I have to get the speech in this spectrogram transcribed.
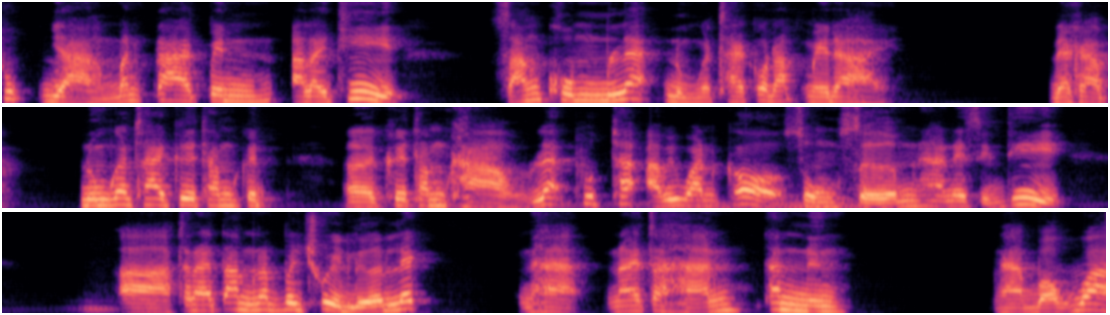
ทุกอย่างมันกลายเป็นอะไรที่สังคมและหนุ่มกัญชัยก็รับไม่ได้นะครับ หนุ่มกัญชัยเคยทำเคยทำข่าว และพุทธอภิวันก็ส่งเสริมนะฮะในสิ่งที่ทนายตั้มนั้นไปช่วยเหลือเล็กนะฮะนายทหารท่านหนึ่งนะบอกว่า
